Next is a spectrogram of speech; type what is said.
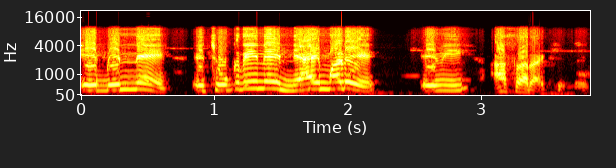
એ બેનને, એ છોકરીને ન્યાય મળે એવી આશા રાખીએ છીએ.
